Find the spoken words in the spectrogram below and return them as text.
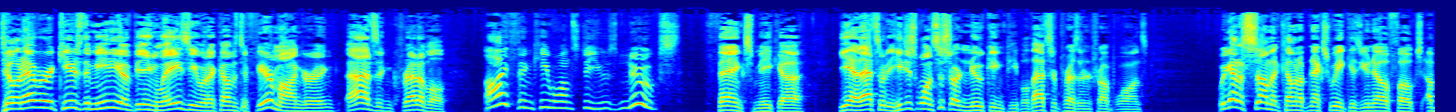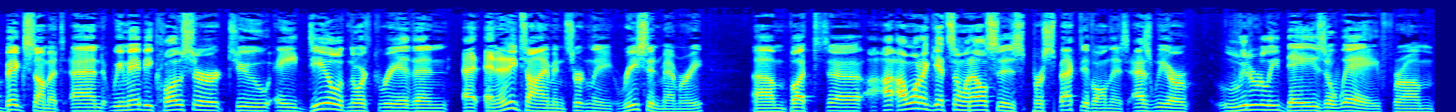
don't ever accuse the media of being lazy when it comes to fear mongering. That's incredible. I think he wants to use nukes. Thanks, Mika. Yeah, that's what he, he just wants to start nuking people. That's what President Trump wants. We got a summit coming up next week, as you know, folks, a big summit, and we may be closer to a deal with North Korea than at, at any time in certainly recent memory. Um, but uh, I, I want to get someone else's perspective on this as we are literally days away from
